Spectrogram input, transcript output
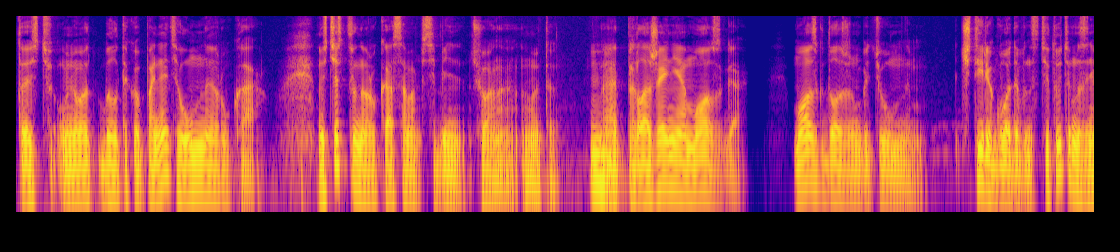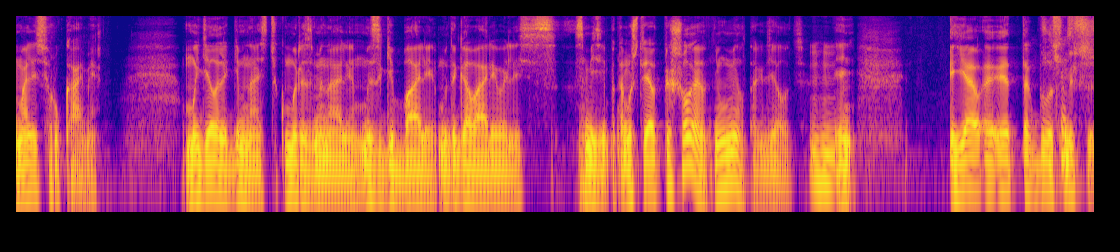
То есть у него было такое понятие «умная рука». Ну, естественно, рука сама по себе, что она? Ну, это да, приложение мозга. Мозг должен быть умным. Четыре года в институте мы занимались руками. Мы делали гимнастику, мы разминали, мы загибали, мы договаривались с, с мизин- Потому что я вот пришел, я вот не умел так делать. Мгм. Я, и я, э, это так было Сейчас в смешно.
